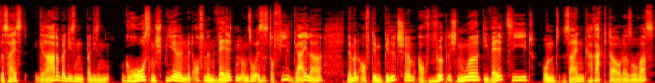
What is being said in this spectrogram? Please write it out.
Das heißt, gerade bei diesen, bei diesen großen Spielen mit offenen Welten und so ist es doch viel geiler, wenn man auf dem Bildschirm auch wirklich nur die Welt sieht und seinen Charakter oder sowas.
